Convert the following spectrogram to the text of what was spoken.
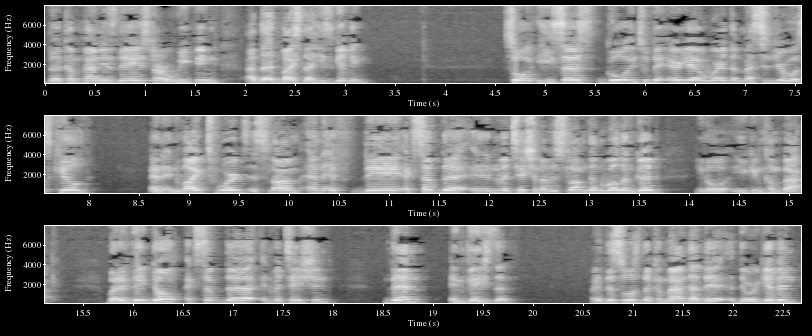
the companions they start weeping at the advice that he's giving. So he says, go into the area where the messenger was killed and invite towards Islam. And if they accept the invitation of Islam, then well and good, you know, you can come back. But if they don't accept the invitation, then engage them. Right? This was the command that they, they were given.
